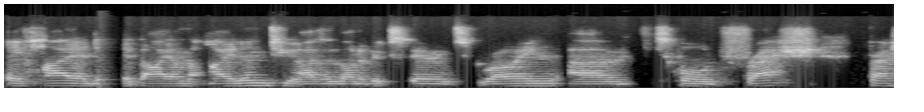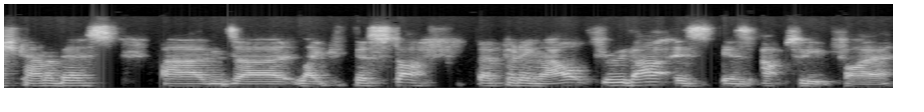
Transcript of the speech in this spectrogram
they've hired a guy on the island who has a lot of experience growing. Um, it's called Fresh fresh cannabis and uh, like the stuff they're putting out through that is is absolute fire.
